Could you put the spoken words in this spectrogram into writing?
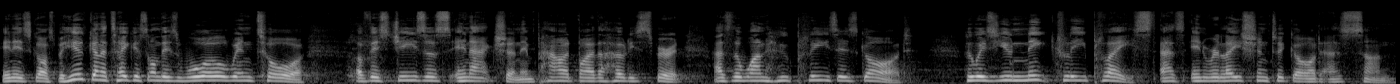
in his gospel. He's going to take us on this whirlwind tour of this Jesus in action, empowered by the Holy Spirit, as the one who pleases God, who is uniquely placed as in relation to God as Son.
